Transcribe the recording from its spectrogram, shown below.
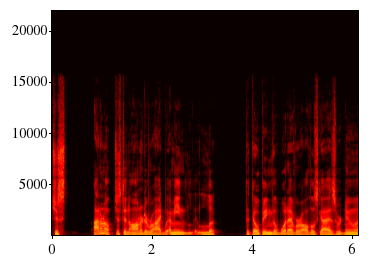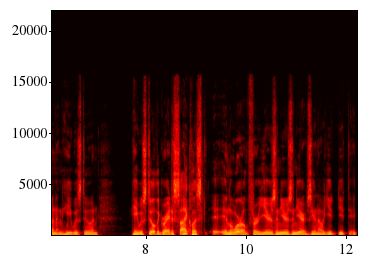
just I don't know, just an honor to ride. I mean, look, the doping, the whatever, all those guys were doing, and he was doing. He was still the greatest cyclist in the world for years and years and years. You know, you, you it,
